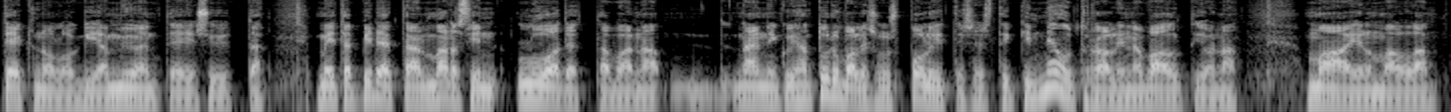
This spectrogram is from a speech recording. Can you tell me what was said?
teknologia, myönteisyyttä. Meitä pidetään varsin luotettavana, näin niin kuin ihan turvallisuuspoliittisestikin neutraalina valtiona maailmalla –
